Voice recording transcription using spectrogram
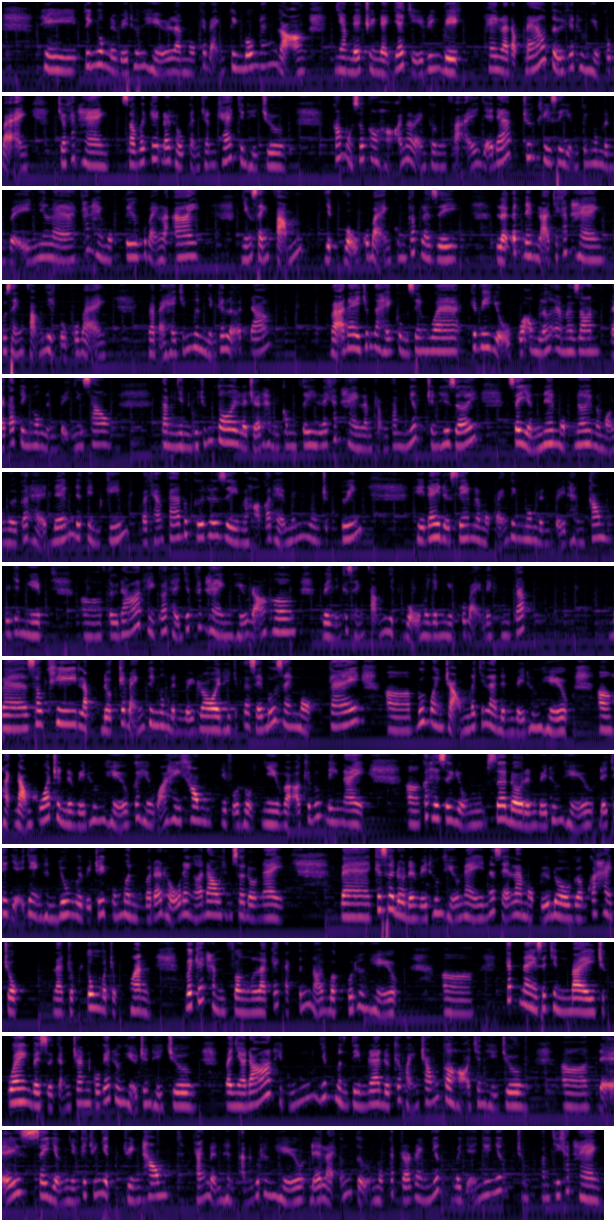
Thì tuyên ngôn định vị thương hiệu là một cái bản tuyên bố ngắn gọn nhằm để truyền đạt giá trị riêng biệt hay là độc đáo từ cái thương hiệu của bạn cho khách hàng so với các đối thủ cạnh tranh khác trên thị trường có một số câu hỏi mà bạn cần phải giải đáp trước khi xây dựng tuyên ngôn định vị, như là khách hàng mục tiêu của bạn là ai? Những sản phẩm, dịch vụ của bạn cung cấp là gì? Lợi ích đem lại cho khách hàng của sản phẩm, dịch vụ của bạn. Và bạn hãy chứng minh những cái lợi ích đó. Và ở đây chúng ta hãy cùng xem qua cái ví dụ của ông lớn Amazon đã có tuyên ngôn định vị như sau tầm nhìn của chúng tôi là trở thành công ty lấy khách hàng làm trọng tâm nhất trên thế giới xây dựng nên một nơi mà mọi người có thể đến để tìm kiếm và khám phá bất cứ thứ gì mà họ có thể muốn mua trực tuyến. Thì đây được xem là một bản tuyên ngôn định vị thành công của doanh nghiệp. À, từ đó thì có thể giúp khách hàng hiểu rõ hơn về những cái sản phẩm dịch vụ mà doanh nghiệp của bạn đang cung cấp và sau khi lập được cái bản tuyên ngôn định vị rồi thì chúng ta sẽ bước sang một cái uh, bước quan trọng đó chính là định vị thương hiệu. Uh, hoạt động của quá trình định vị thương hiệu có hiệu quả hay không thì phụ thuộc nhiều vào ở cái bước đi này. Uh, có thể sử dụng sơ đồ định vị thương hiệu để cho dễ dàng hình dung về vị trí của mình và đối thủ đang ở đâu trong sơ đồ này. Và cái sơ đồ định vị thương hiệu này nó sẽ là một biểu đồ gồm có hai trục là trục tung và trục hoành. Với các thành phần là các đặc tính nổi bật của thương hiệu. À, cách này sẽ trình bày trực quan về sự cạnh tranh của các thương hiệu trên thị trường và nhờ đó thì cũng giúp mình tìm ra được các khoảng trống cơ hội trên thị trường à, để xây dựng những cái chiến dịch truyền thông khẳng định hình ảnh của thương hiệu để lại ấn tượng một cách rõ ràng nhất và dễ nhớ nhất trong tâm trí khách hàng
